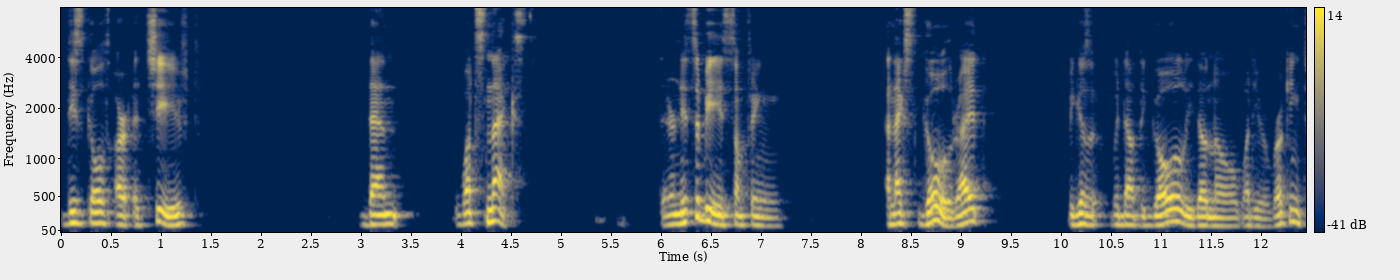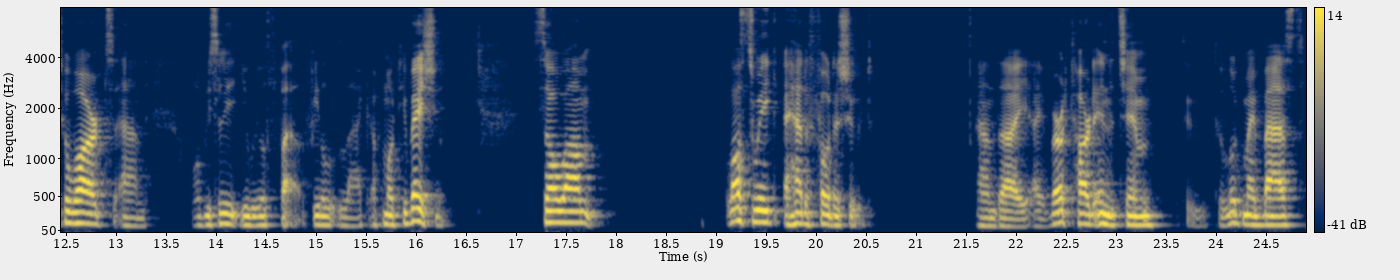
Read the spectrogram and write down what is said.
these goals are achieved, then what's next? There needs to be something a next goal, right? Because without the goal, you don't know what you're working towards, and obviously you will feel lack of motivation. So um, last week I had a photo shoot, and I, I worked hard in the gym to to look my best.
